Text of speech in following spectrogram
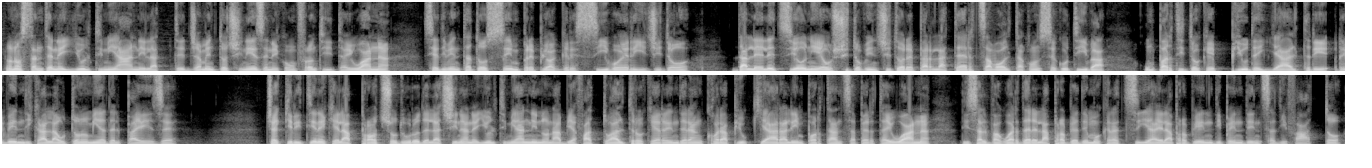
Nonostante negli ultimi anni l'atteggiamento cinese nei confronti di Taiwan sia diventato sempre più aggressivo e rigido, dalle elezioni è uscito vincitore per la terza volta consecutiva un partito che più degli altri rivendica l'autonomia del paese. C'è chi ritiene che l'approccio duro della Cina negli ultimi anni non abbia fatto altro che rendere ancora più chiara l'importanza per Taiwan di salvaguardare la propria democrazia e la propria indipendenza di fatto.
